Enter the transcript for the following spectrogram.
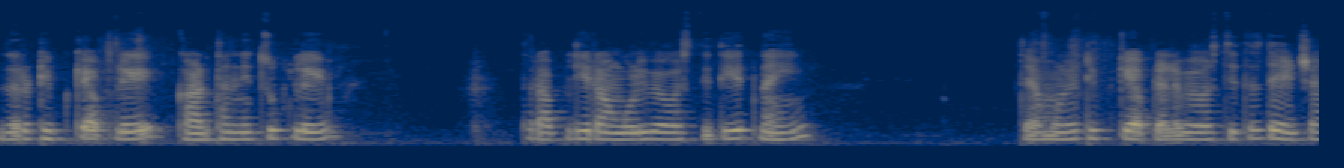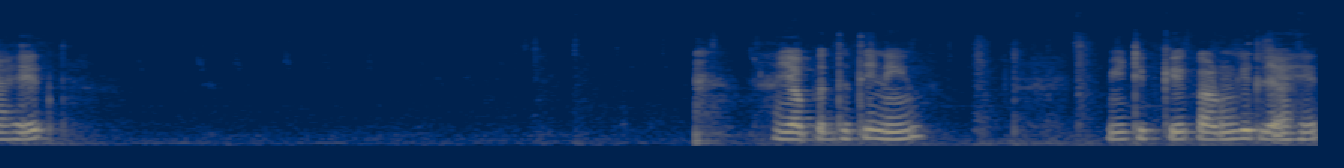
जर ठिपके आपले काढताना चुकले तर आपली रांगोळी व्यवस्थित येत नाही. त्यामुळे ठिपके आपल्याला व्यवस्थितच द्यायचे आहेत. या पद्धतीने मी ठिपके काढून घेतले आहेत.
